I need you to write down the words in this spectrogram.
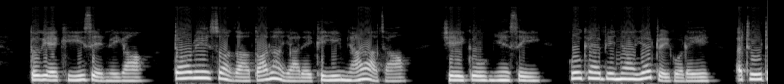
။သူရဲ့ခရီးစဉ်တွေကတော်ရီစွန့်စားသွားလာရတဲ့ခရီးများတာကြောင့်ရေကိုမြင်စီကိုခံပညာရက်တွေကိုလည်းအထူးတ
